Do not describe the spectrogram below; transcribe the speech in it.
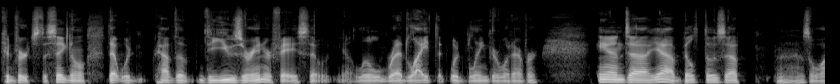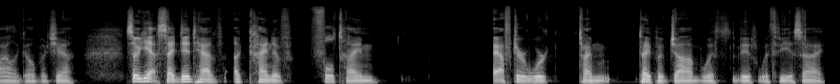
converts the signal that would have the the user interface that would, you know, little red light that would blink or whatever. And uh, yeah, built those up uh, that was a while ago, but yeah. So yes, I did have a kind of full time after work time type of job with with VSI.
